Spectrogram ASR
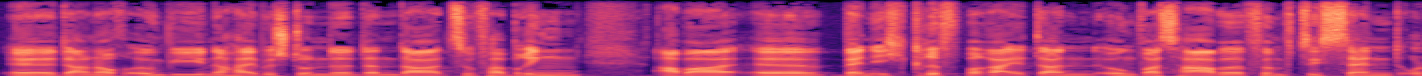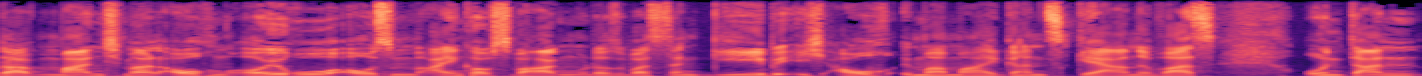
äh, da noch irgendwie eine halbe Stunde dann da zu verbringen. Aber äh, wenn ich griffbereit dann irgendwas habe, 50 Cent oder manchmal auch ein Euro aus dem Einkaufswagen oder sowas, dann gebe ich auch immer mal ganz gerne was und dann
